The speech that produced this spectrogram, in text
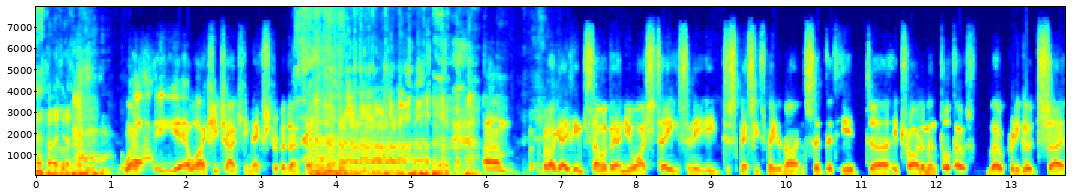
well, yeah, well, I actually charged him extra, but don't tell him. um, but, but I gave him some of our new iced teas, and he, he just messaged me tonight and said that he'd uh, he tried them and thought they was they were pretty good. So,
